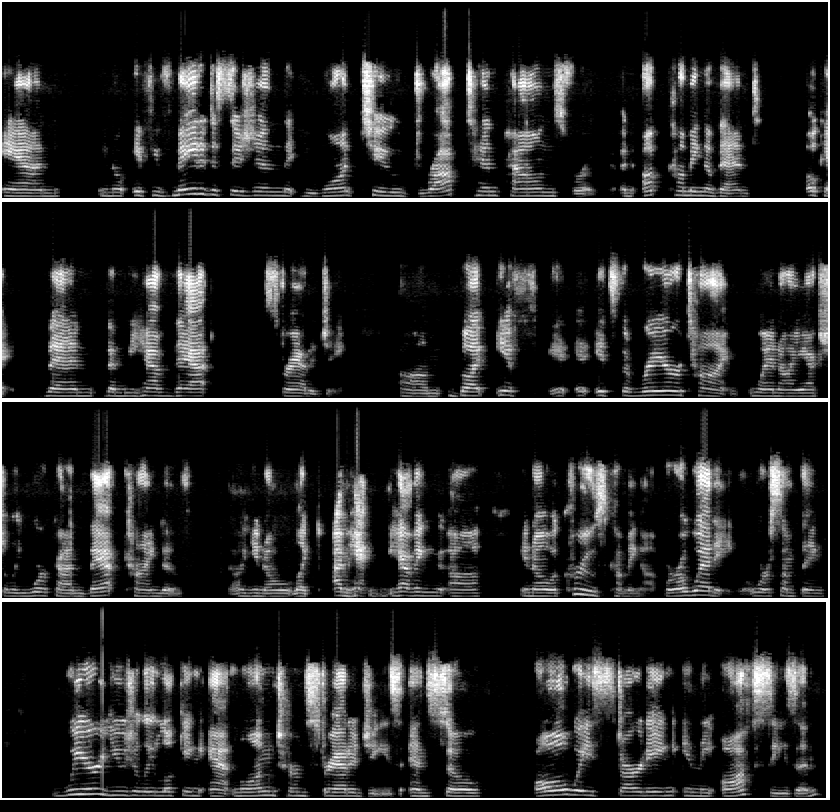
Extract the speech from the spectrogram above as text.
And you know, if you've made a decision that you want to drop 10 pounds for an upcoming event, okay, then then we have that strategy. Um, but if it, it's the rare time when I actually work on that kind of, uh, you know, like I'm ha- having, uh, you know, a cruise coming up or a wedding or something, we're usually looking at long term strategies. And so, always starting in the off season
